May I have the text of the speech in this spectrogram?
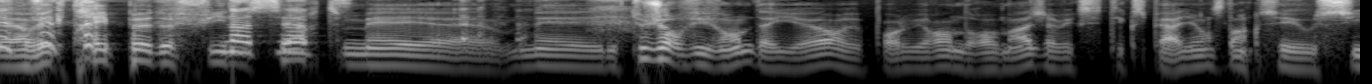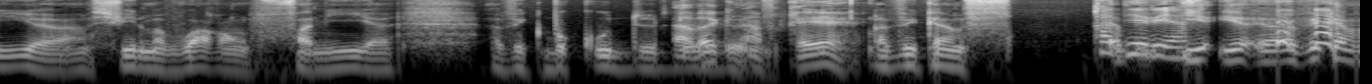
Euh, avec très peu de films, certes, mais, euh, mais il est toujours vivant d'ailleurs, pour lui rendre hommage avec cette expérience. Donc c'est aussi euh, un film à voir en famille, avec beaucoup de... de- avec de- un frère Avec un... f- Qadiria. Il- il- avec un,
